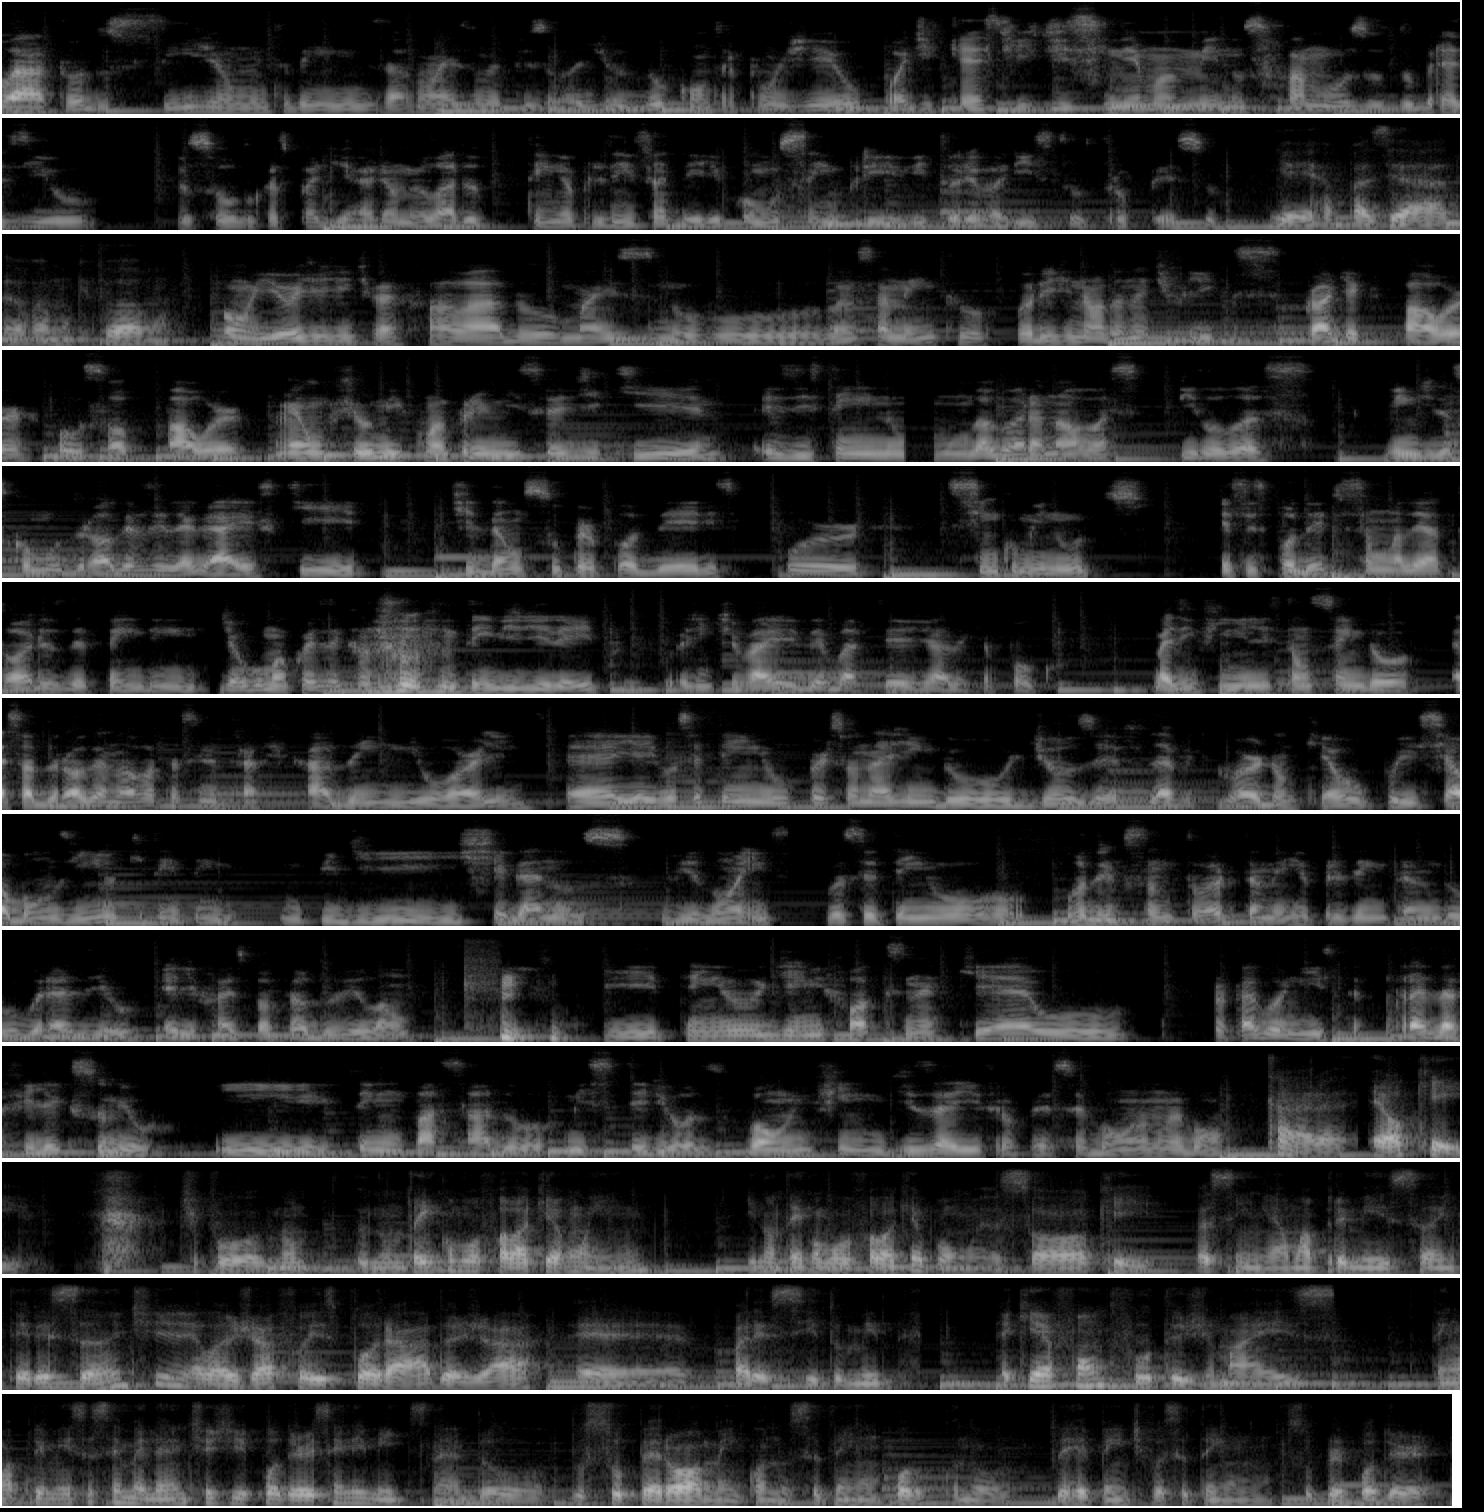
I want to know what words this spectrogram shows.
Olá a todos, sejam muito bem-vindos a mais um episódio do Contra Pongeu, podcast de cinema menos famoso do Brasil eu sou o Lucas Padiari, ao meu lado tenho a presença dele, como sempre, Vitor Evaristo, Tropeço. E aí, rapaziada, vamos que vamos. Bom, e hoje a gente vai falar do mais novo lançamento original da Netflix, Project Power, ou só Power. É um filme com a premissa de que existem no mundo agora novas pílulas vendidas como drogas ilegais que te dão superpoderes por 5 minutos esses poderes são aleatórios, dependem de alguma coisa que eu não entendi direito. A gente vai debater já daqui a pouco. Mas enfim, eles estão sendo. Essa droga nova está sendo traficada em New Orleans. É, e aí você tem o personagem do Joseph Levitt Gordon, que é o policial bonzinho que tenta impedir e chegar nos vilões. Você tem o Rodrigo Santoro também representando o Brasil. Ele faz o papel do vilão. e tem o Jamie Foxx, né? Que é o protagonista atrás da filha que sumiu e tem um passado misterioso. Bom, enfim, diz aí, tropeço, é bom ou não é bom? Cara, é ok. tipo, não, não tem como falar que é ruim e não tem como falar que é bom, é só ok. Assim, é uma premissa interessante, ela já foi explorada, já é parecido. É que é found footage, mas tem uma premissa semelhante de poder sem limites, né? Do, do super-homem, quando você tem um. Quando de repente você tem um superpoder.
